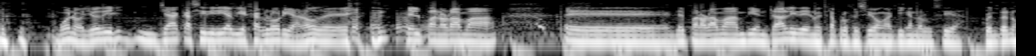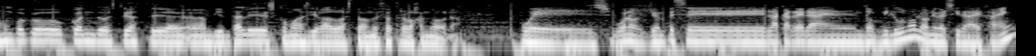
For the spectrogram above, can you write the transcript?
bueno, yo ya casi diría vieja gloria, ¿no? del panorama. Eh, del panorama ambiental y de nuestra profesión aquí en Andalucía. Cuéntanos un poco cuándo estudiaste ambientales, cómo has llegado hasta donde estás trabajando ahora. Pues bueno, yo empecé la carrera en 2001 en la Universidad de Jaén.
